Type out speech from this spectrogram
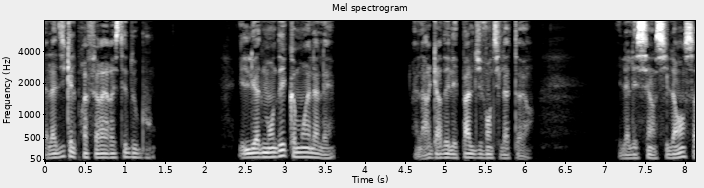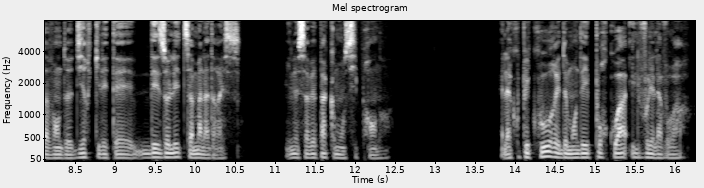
Elle a dit qu'elle préférait rester debout. Il lui a demandé comment elle allait. Elle a regardé les pales du ventilateur. Il a laissé un silence avant de dire qu'il était désolé de sa maladresse. Il ne savait pas comment s'y prendre. Elle a coupé court et demandé pourquoi il voulait la voir.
